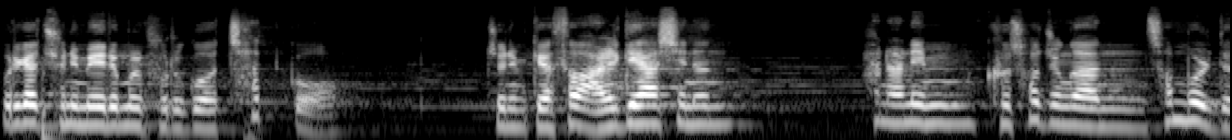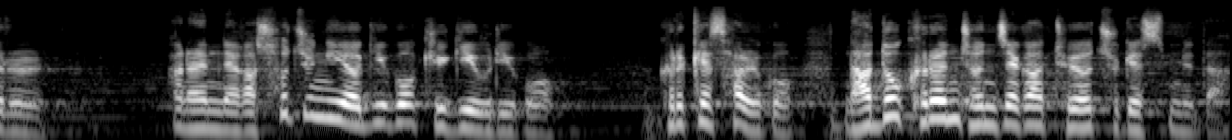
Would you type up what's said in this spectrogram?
우리가 주님의 이름을 부르고 찾고 주님께서 알게 하시는 하나님 그 소중한 선물들을 하나님 내가 소중히 여기고 귀 기울이고 그렇게 살고 나도 그런 존재가 되어 주겠습니다.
